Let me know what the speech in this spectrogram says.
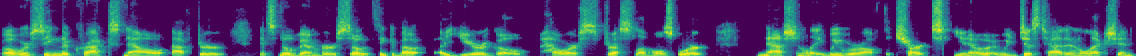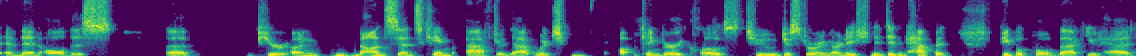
Well, we're seeing the cracks now after it's November. So think about a year ago, how our stress levels were nationally. We were off the charts. You know, we just had an election, and then all this uh, pure un- nonsense came after that, which uh, came very close to destroying our nation. It didn't happen. People pulled back. You had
